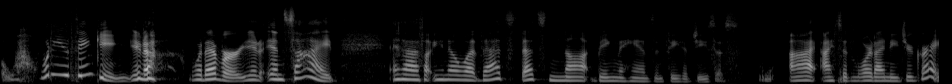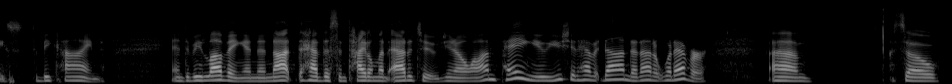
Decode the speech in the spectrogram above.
what are you thinking? You know, whatever, you know, inside. And I thought, you know what, that's that's not being the hands and feet of Jesus. I, I said, Lord, I need your grace to be kind and to be loving and to not have this entitlement attitude. You know, well, I'm paying you, you should have it done, da, whatever. Um, so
